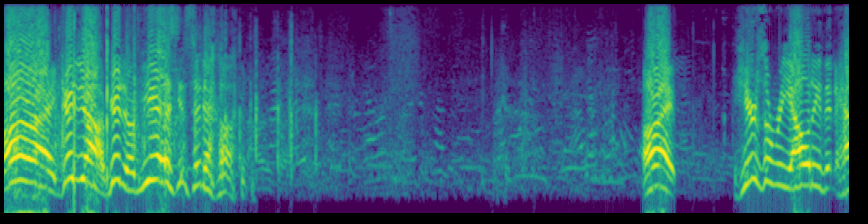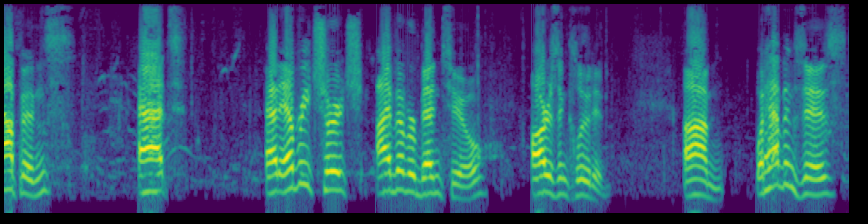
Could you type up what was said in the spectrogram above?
All right. Good job. Good job. Yes, you sit down. All right. Here's a reality that happens at at every church I've ever been to, ours included. Um, what happens is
